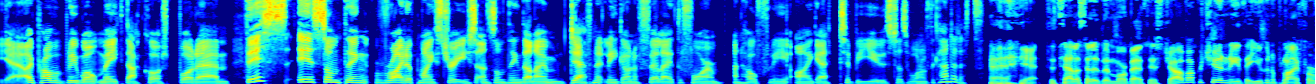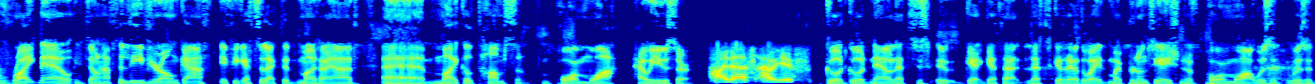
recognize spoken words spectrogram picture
yeah, I probably won't make that cut. But um, this is something right up my street and something that I'm definitely going to fill out the form and hopefully I get to be used as one of the candidates. Uh, yeah, to tell us a little bit more about this job opportunity that you can apply for right now. You don't have to leave your own gaff if you get selected, might I add. Uh, Michael Thompson from Pour Moi. How are you, sir? Hi there, how are you? Good, good. Now let's just uh, get get that. Let's get it out of the way. My pronunciation of Pour Moi was it was it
